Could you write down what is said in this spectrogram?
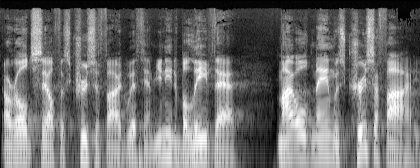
our old self is crucified with him. You need to believe that. My old man was crucified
